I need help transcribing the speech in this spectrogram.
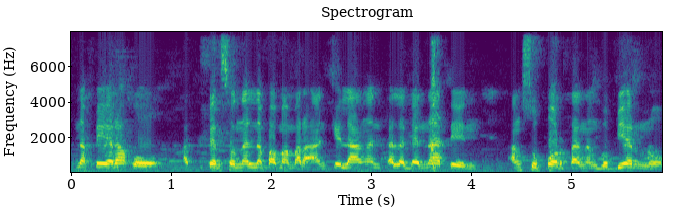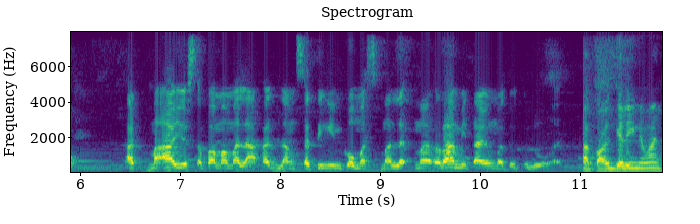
na pera ko at personal na pamamaraan. Kailangan talaga natin ang suporta ng gobyerno at maayos na pamamalakad lang, sa tingin ko mas marami tayong matutulungan. Napakagaling naman.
